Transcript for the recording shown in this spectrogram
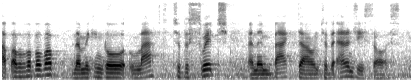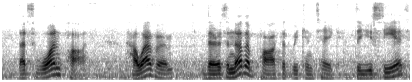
up, up, up, up, up, then we can go left to the switch and then back down to the energy source. That's one path. However, there is another path that we can take. Do you see it?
